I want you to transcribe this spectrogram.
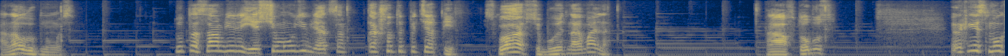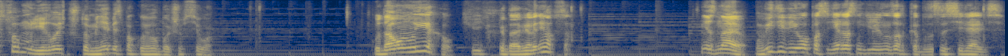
Она улыбнулась. Тут на самом деле есть чему удивляться, так что ты потерпи. Скоро все будет нормально. А автобус? Я наконец смог сформулировать, что меня беспокоило больше всего. Куда он уехал? И когда вернется? Не знаю, увидели его последний раз неделю назад, когда заселялись.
